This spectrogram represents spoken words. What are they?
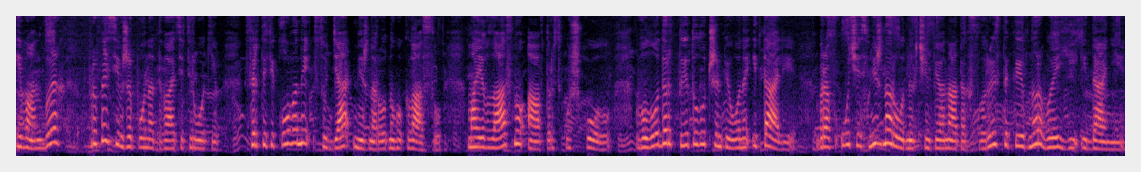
Іван Берг в професії вже понад 20 років. Сертифікований суддя міжнародного класу, має власну авторську школу, володар титулу чемпіона Італії. Брав участь в міжнародних чемпіонатах з флористики в Норвегії і Данії.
